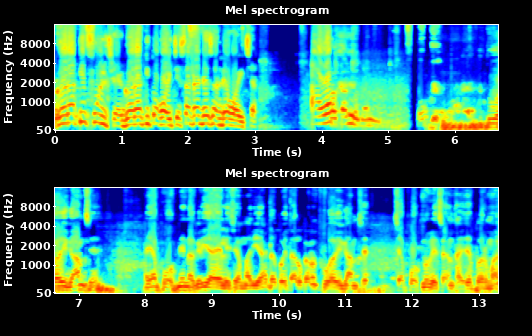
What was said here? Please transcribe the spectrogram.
ઘરાકી ફૂલ છે ઘરાકી તો હોય છે સેટરડે સન્ડે હોય છે. આવો. તુવાવી ગામ છે. અહીંયા પોકની નગરી આવેલી છે અમારી આ ડભોઈ તાલુકાનું થુવાવી ગામ છે. પોકનું વેચાણ થાય છે ભરમાં.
